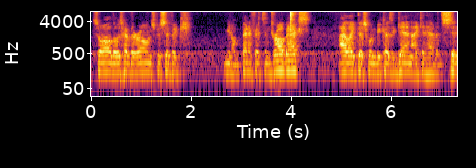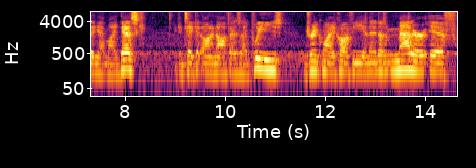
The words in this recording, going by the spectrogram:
So all those have their own specific, you know, benefits and drawbacks. I like this one because again, I can have it sitting at my desk. I can take it on and off as I please, drink my coffee, and then it doesn't matter if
